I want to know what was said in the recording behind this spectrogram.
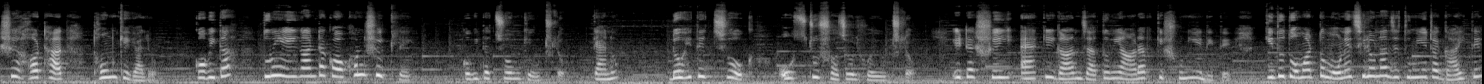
সে হঠাৎ থমকে গেল। কবিতা, তুমি এই গানটা কখন শিখলে? কবিতা চমকে উঠল। কেন? রোহিতের চোখ অশ্রু সজল হয়ে উঠল। এটা সেই একই গান যা তুমি আরবকে শুনিয়ে দিতে, কিন্তু তোমার তো মনে ছিল না যে তুমি এটা গাইতে?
